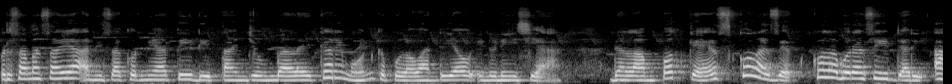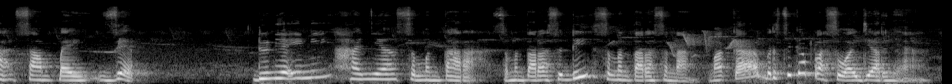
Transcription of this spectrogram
Bersama saya Anissa Kurniati di Tanjung Balai Karimun, Kepulauan Riau, Indonesia. Dalam podcast Kola Z, kolaborasi dari A sampai Z. Dunia ini hanya sementara, sementara sedih, sementara senang. Maka bersikaplah sewajarnya.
